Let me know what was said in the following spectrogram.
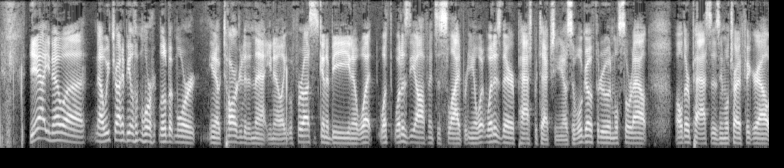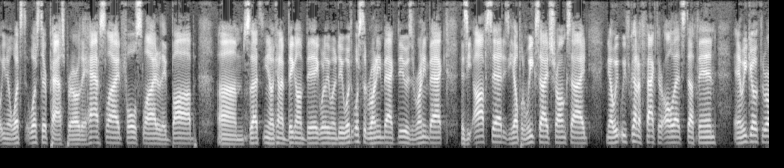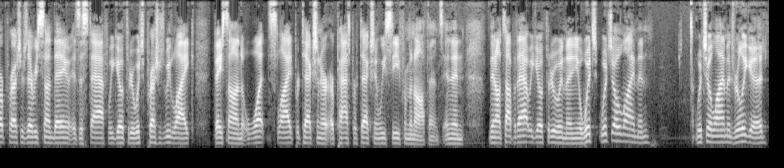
Yeah you know uh no we try to be a little more a little bit more you know targeted than that you know like for us it's going to be you know what what what is the offense's slide you know what what is their pass protection you know so we'll go through and we'll sort out all their passes, and we'll try to figure out, you know, what's what's their pass pro. Are they half slide, full slide? Are they bob? Um, so that's you know kind of big on big. What do they want to do? What, what's the running back do? Is the running back is he offset? Is he helping weak side, strong side? You know, we, we've kind of factor all that stuff in, and we go through our pressures every Sunday as a staff. We go through which pressures we like based on what slide protection or, or pass protection we see from an offense, and then then on top of that, we go through and then you know which which O lineman, which O lineman's really good,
